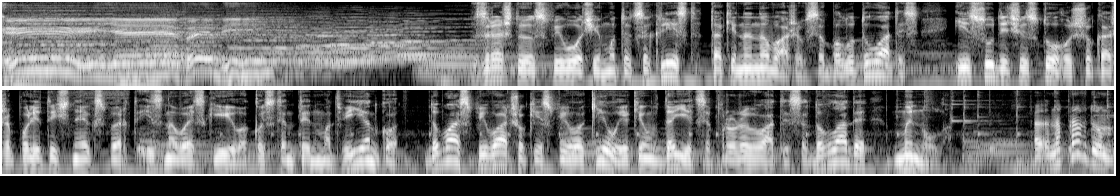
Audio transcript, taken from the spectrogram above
Києве Зрештою, співочий мотоцикліст так і не наважився балотуватись, і, судячи з того, що каже політичний експерт і знавець Києва Костянтин Матвієнко, доба співачок і співаків, яким вдається прориватися до влади, минула. Е, Направду,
